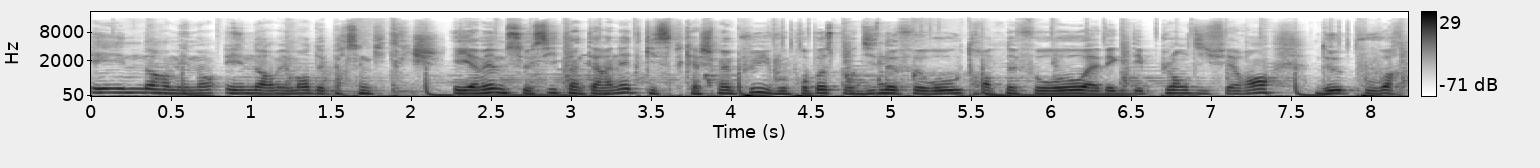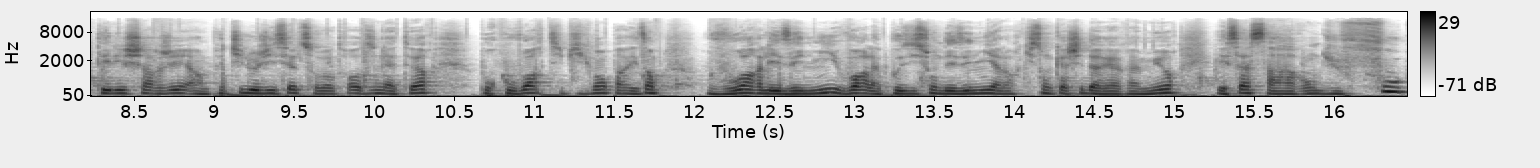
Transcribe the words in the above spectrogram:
énormément, énormément de personnes qui trichent. Et il y a même ce site internet qui se cache même plus, il vous propose pour 19 euros ou 39 euros avec des plans différents de pouvoir télécharger un petit logiciel sur votre ordinateur pour pouvoir typiquement par exemple voir les ennemis, voir la position des ennemis alors qu'ils sont cachés derrière un mur. Et ça, ça a rendu fou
